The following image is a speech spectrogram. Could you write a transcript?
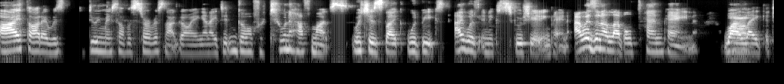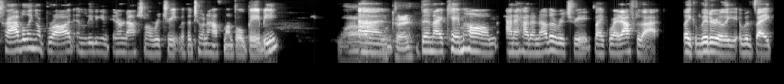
I thought I was doing myself a service not going and i didn't go for two and a half months which is like would be i was in excruciating pain i was in a level 10 pain while wow. like traveling abroad and leading an international retreat with a two and a half month old baby. Wow. And okay. Then I came home and I had another retreat like right after that. Like literally, it was like,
